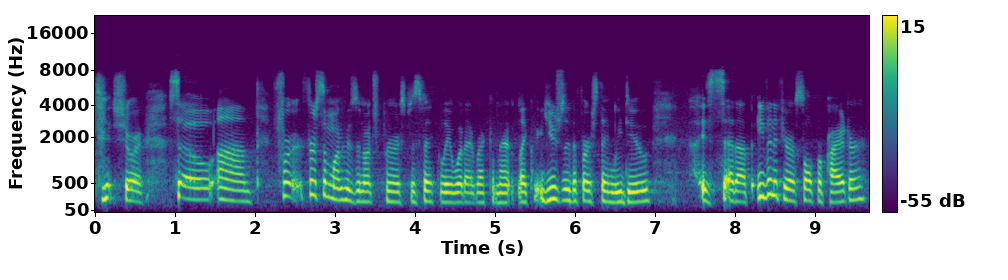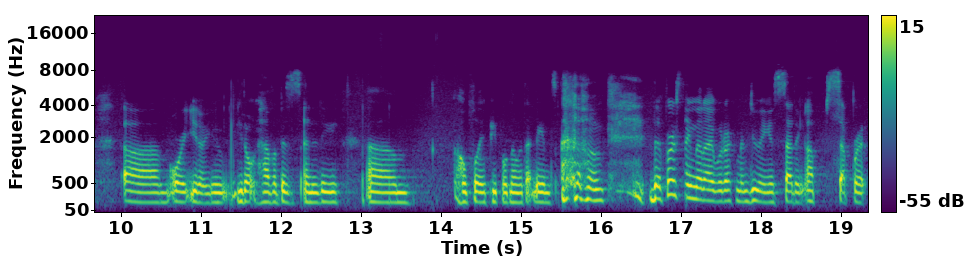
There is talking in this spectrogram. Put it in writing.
Sure. So um, for for someone who's an entrepreneur specifically what i recommend like usually the first thing we do is set up even if you're a sole proprietor um, or you know you you don't have a business entity um, hopefully people know what that means. The first thing that I would recommend doing is setting up separate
